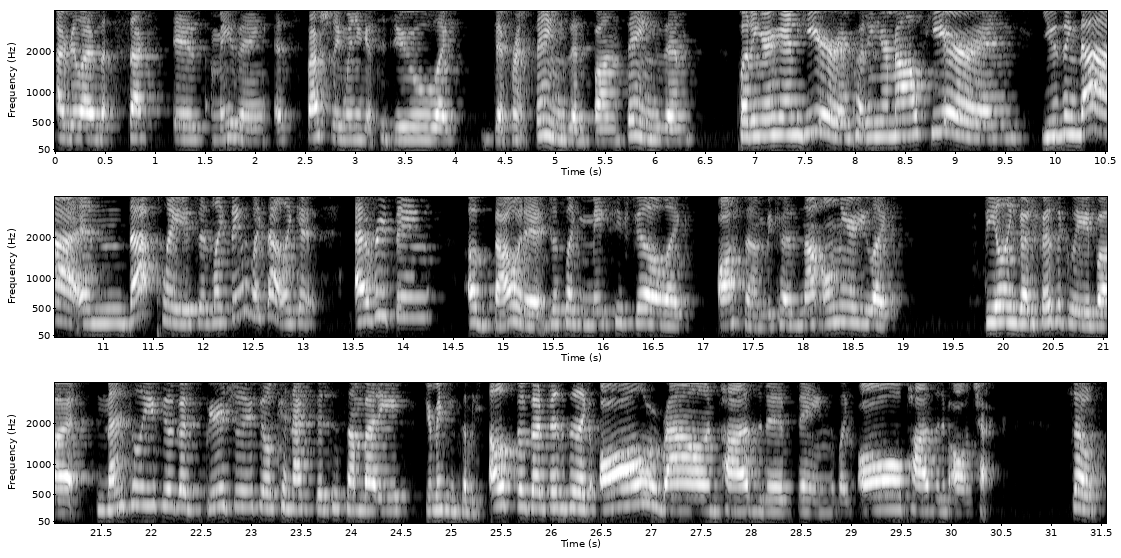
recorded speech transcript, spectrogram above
I realized that sex is amazing, especially when you get to do like different things and fun things and putting your hand here and putting your mouth here and using that and that place and like things like that. Like it everything about it just like makes you feel like awesome because not only are you like feeling good physically, but mentally you feel good, spiritually you feel connected to somebody, you're making somebody else feel good physically, like all around positive things, like all positive, all checks. So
